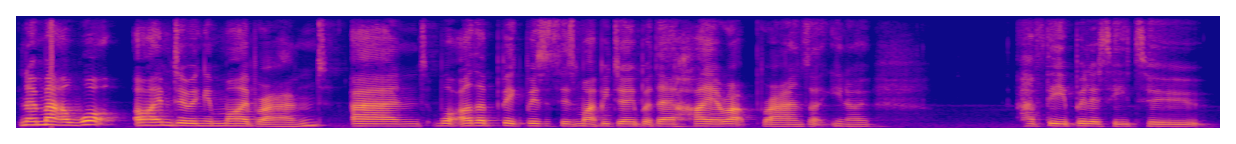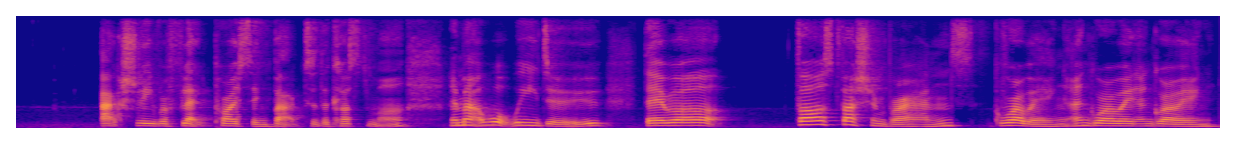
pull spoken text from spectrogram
no matter what I'm doing in my brand and what other big businesses might be doing, but they're higher up brands that, you know, have the ability to actually reflect pricing back to the customer. No matter what we do, there are fast fashion brands growing and growing and growing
